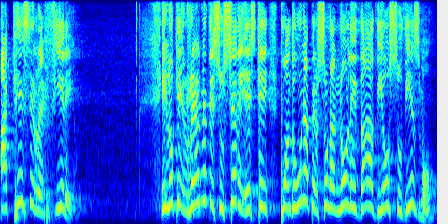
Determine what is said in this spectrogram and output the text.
¿a qué se refiere? Y lo que realmente sucede es que cuando una persona no le da a Dios su diezmo,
